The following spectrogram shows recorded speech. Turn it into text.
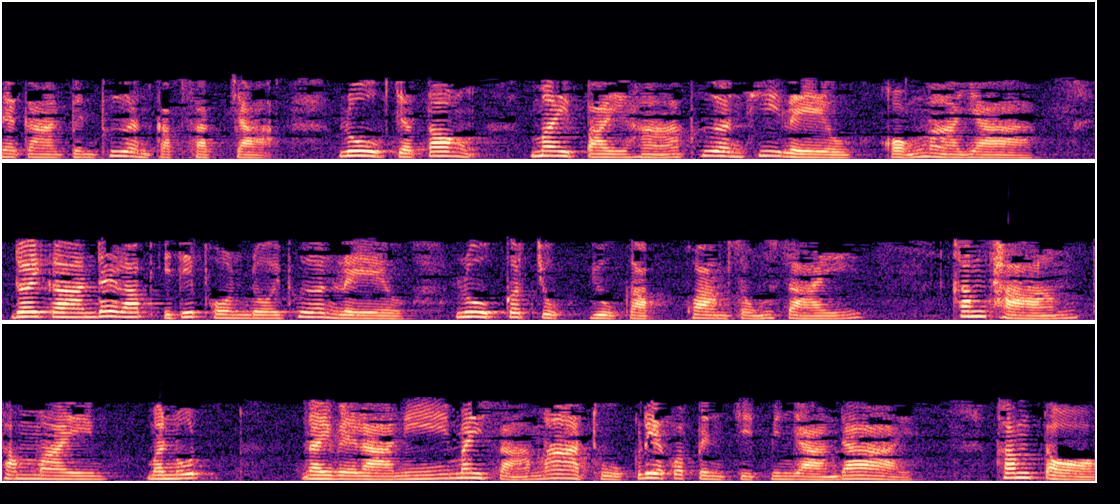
ในการเป็นเพื่อนกับสัจจะ ลูกจะต้องไม่ไปหาเพื่อนที่เลวของมายา โดยการได้รับอิทธิพลโดยเพื่อนเลว ลูกก็จุกอยู่กับความสงสัย คำถามทำไมมนุษย์ในเวลานี้ไม่สามารถถูกเรียกว่าเป็นจิตวิญญาณได้คำตอบ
